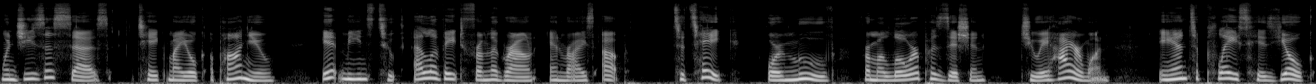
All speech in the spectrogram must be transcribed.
When Jesus says, Take my yoke upon you, it means to elevate from the ground and rise up, to take or move from a lower position to a higher one and to place his yoke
